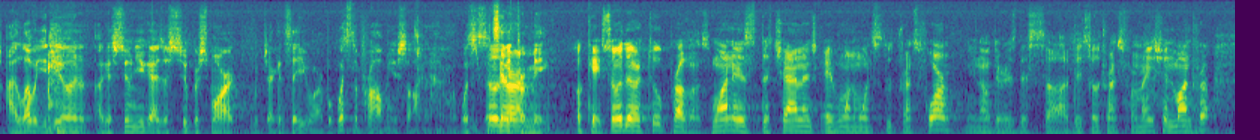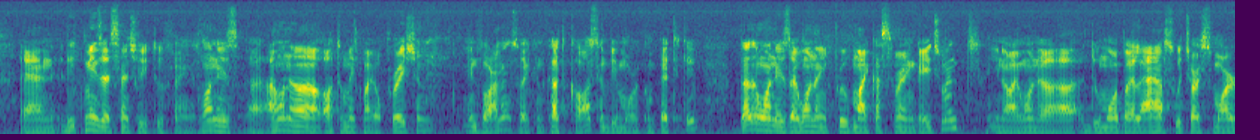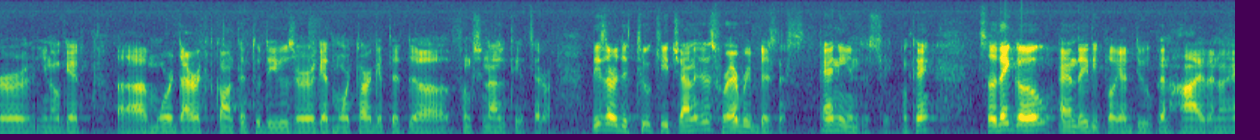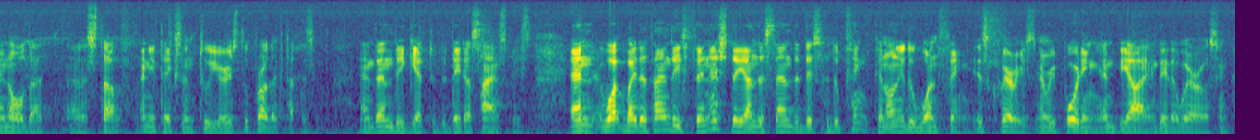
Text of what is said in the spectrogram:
I love what you're doing. I assume you guys are super smart, which I can say you are. But what's the problem you're solving? What's So what's in it for me? Okay, so there are two problems. One is the challenge everyone wants to transform. You know, there is this uh, digital transformation mantra, and it means essentially two things. One is uh, I want to automate my operation environment so I can cut costs and be more competitive. The other one is I want to improve my customer engagement. You know, I want to do mobile apps which are smarter. You know, get uh, more direct content to the user, get more targeted uh, functionality, etc. These are the two key challenges for every business, any industry. Okay. So they go and they deploy Hadoop and Hive and, and all that uh, stuff, and it takes them two years to productize it. And then they get to the data science piece. And what, by the time they finish, they understand that this Hadoop thing can only do one thing, is queries and reporting and BI and data warehousing.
